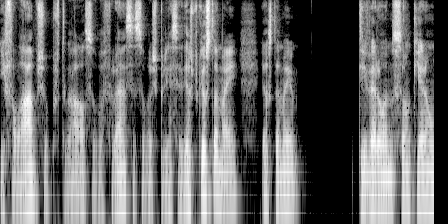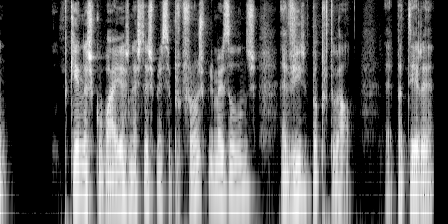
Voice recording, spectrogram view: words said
e falámos sobre Portugal, sobre a França, sobre a experiência deles, porque eles também, eles também tiveram a noção que eram pequenas cobaias nesta experiência, porque foram os primeiros alunos a vir para Portugal. eh, para ter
